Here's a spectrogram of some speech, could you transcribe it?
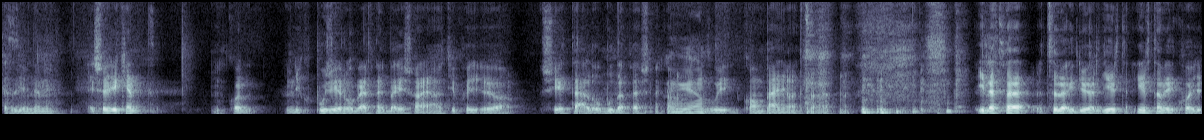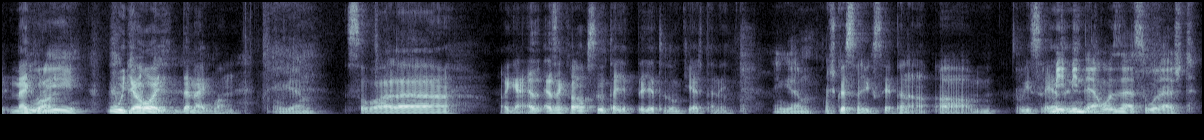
Ez gyönyörű. És egyébként, akkor mondjuk Puzsé Robertnek be is ajánlhatjuk, hogy ő a sétáló Budapestnek a, Igen. új kampányat szeretne. Illetve Cöveg György írt, írta még, hogy megvan, Uri. úgy, ahogy, de megvan. Igen. Szóval, uh, igen, e- ezekkel abszolút egyet, egyet tudunk érteni. Igen. És köszönjük szépen a, a Mi, visszajelzést. minden hozzászólást,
